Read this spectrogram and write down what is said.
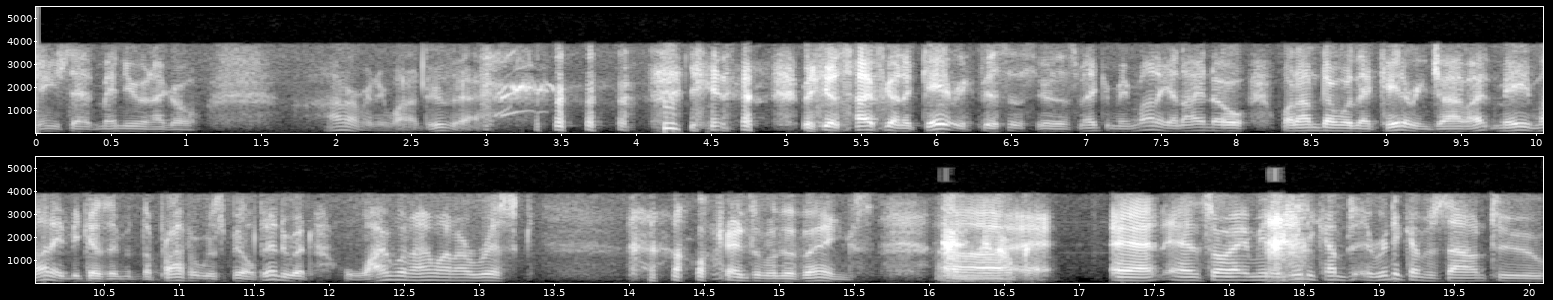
change that menu and I go I don't really want to do that you know, because I've got a catering business here that's making me money, and I know when I'm done with that catering job, I made money because if the profit was built into it. Why would I want to risk all kinds of other things. Uh, and and so I mean, it really comes it really comes down to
